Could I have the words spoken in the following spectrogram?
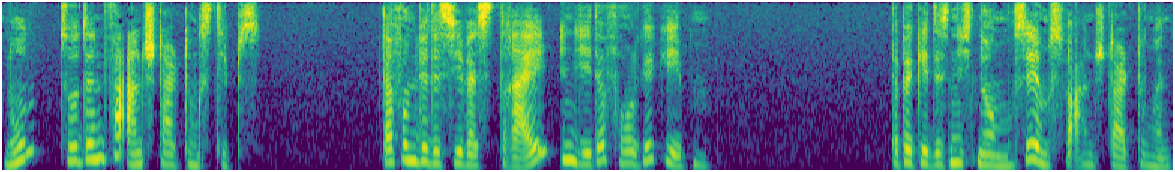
Nun zu den Veranstaltungstipps. Davon wird es jeweils drei in jeder Folge geben. Dabei geht es nicht nur um Museumsveranstaltungen,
